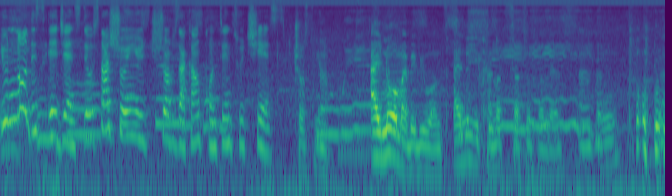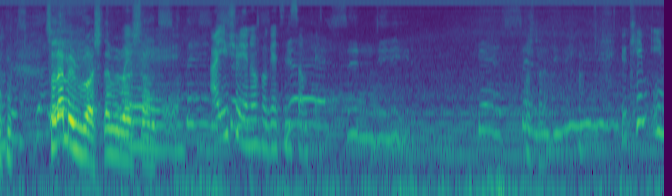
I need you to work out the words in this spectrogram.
You know these agents, they will start showing you shops that can't contain two chairs. Trust me. I know what my baby wants. I know you cannot settle for less. Uh-huh. so let me rush. Let me rush Wait, wait, wait, wait. Are you sure you're not forgetting something? What's that? You came in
